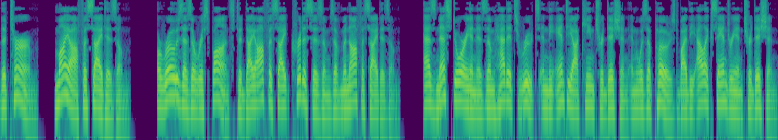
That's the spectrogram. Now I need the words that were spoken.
The term Miaphysitism arose as a response to Diophysite criticisms of Monophysitism. As Nestorianism had its roots in the Antiochene tradition and was opposed by the Alexandrian tradition,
